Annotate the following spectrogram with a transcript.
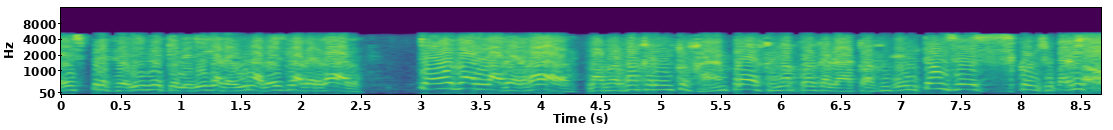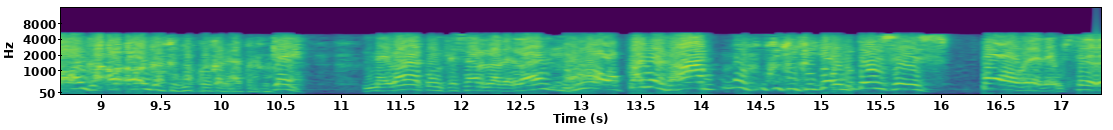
Es preferible que me diga de una vez la verdad. Toda la verdad. La verdad se lo he dicho siempre, señor juez de. ¿eh? Entonces, con su permiso. Oiga, oiga, señor juez de letras. ¿Qué? ¿Me va a confesar la verdad? No, ¿cuál verdad? Si, si, si yo... Entonces, pobre de usted.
